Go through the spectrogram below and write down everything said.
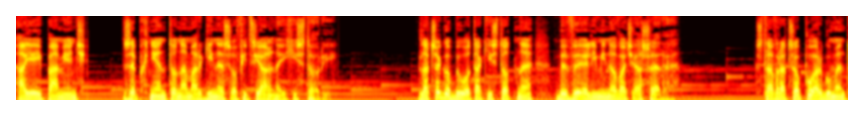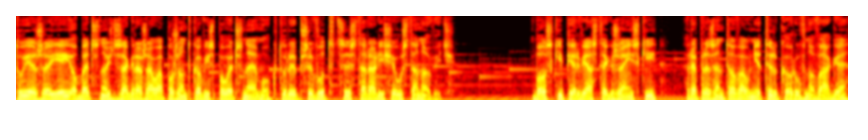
a jej pamięć zepchnięto na margines oficjalnej historii. Dlaczego było tak istotne, by wyeliminować Aszerę? Stawracopu argumentuje, że jej obecność zagrażała porządkowi społecznemu, który przywódcy starali się ustanowić. Boski pierwiastek żeński reprezentował nie tylko równowagę,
